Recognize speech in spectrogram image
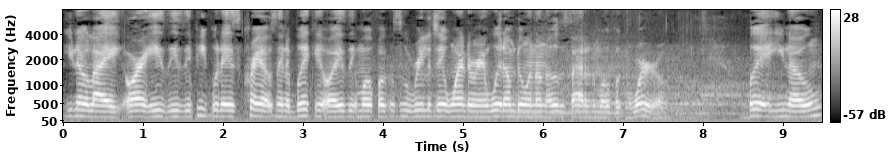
You know, like, or is is it people that's crabs in a bucket, or is it motherfuckers who really just wondering what I'm doing on the other side of the motherfucking world? But you know,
